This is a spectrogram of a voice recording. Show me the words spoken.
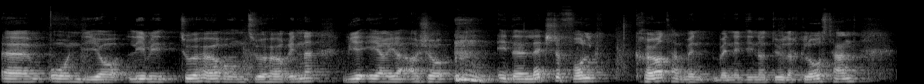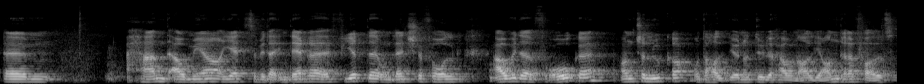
Ähm, und ja, liebe Zuhörer und Zuhörerinnen, wie ihr ja auch schon in der letzten Folge gehört habt, wenn, wenn ihr die natürlich gelost habt, ähm, haben auch wir jetzt wieder in der vierten und letzten Folge auch wieder Fragen an Gianluca oder halt ja natürlich auch an alle anderen, falls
